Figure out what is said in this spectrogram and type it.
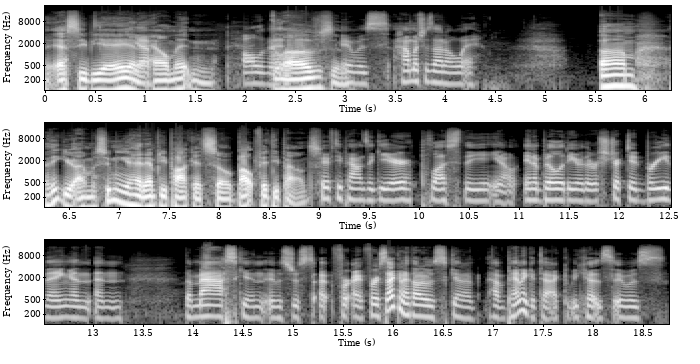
The SCBA and a helmet and all of it. gloves and It was how much does that all weigh? um, I think you. I'm assuming you had empty pockets, so about 50 pounds. 50 pounds of gear plus the you know inability or the restricted breathing and and the mask and it was just uh, for for a second I thought I was gonna have a panic attack because it was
